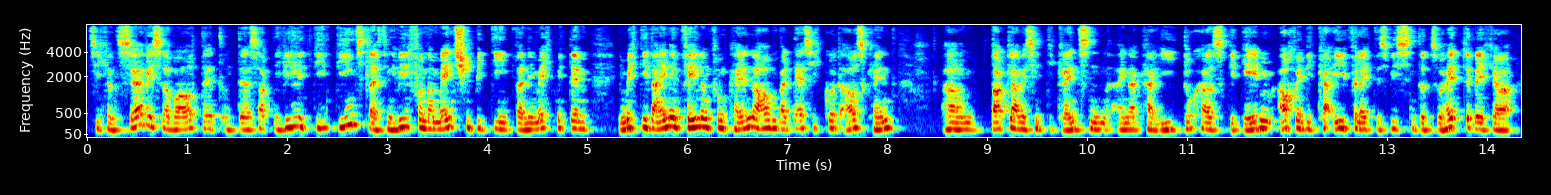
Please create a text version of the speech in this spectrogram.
sich einen Service erwartet und der sagt, ich will die Dienstleistung, ich will von einem Menschen bedient werden, ich möchte mit dem, ich möchte die Weinempfehlung vom Kellner haben, weil der sich gut auskennt, ähm, da glaube ich, sind die Grenzen einer KI durchaus gegeben, auch wenn die KI vielleicht das Wissen dazu hätte, welcher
